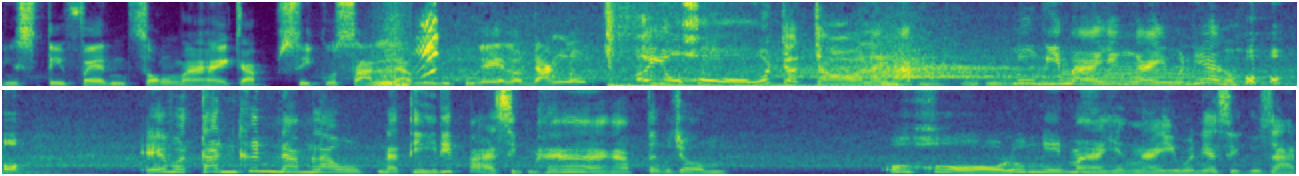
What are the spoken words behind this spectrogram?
นี่สตีเฟนส่งมาให้กับซิกุสันแล้วมีลูคูเล่แล้วดังแล้วเอ้ยโอ้โหจ่อจอเลยครับ ลูกนี้มายังไงวันเนี้ยเอเวอร์ตันขึ้นนำเรานาทีที่ 85 ครับท่านผู้ชม โอ้โห ลูกนี้มายังไงวันเนี้ยซิกุสัน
